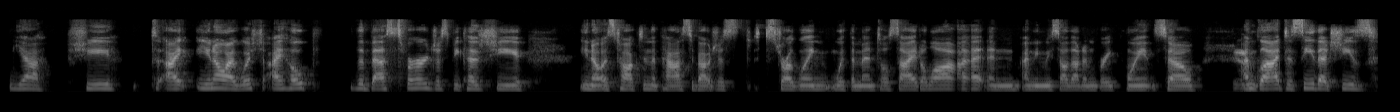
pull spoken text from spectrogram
yeah, she I you know I wish I hope the best for her just because she you know, has talked in the past about just struggling with the mental side a lot. And I mean, we saw that in Breakpoint. So yeah. I'm glad to see that she's,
